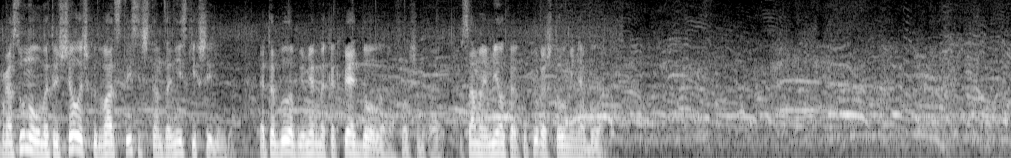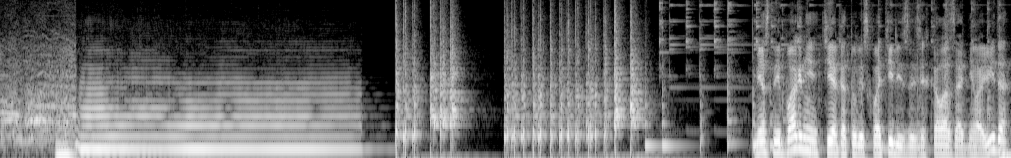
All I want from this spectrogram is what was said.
просунул в эту щелочку 20 тысяч танзанийских шиллингов. Это было примерно как 5 долларов, в общем-то, самая мелкая купюра, что у меня была. Местные парни, те, которые схватились за зеркала заднего вида,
